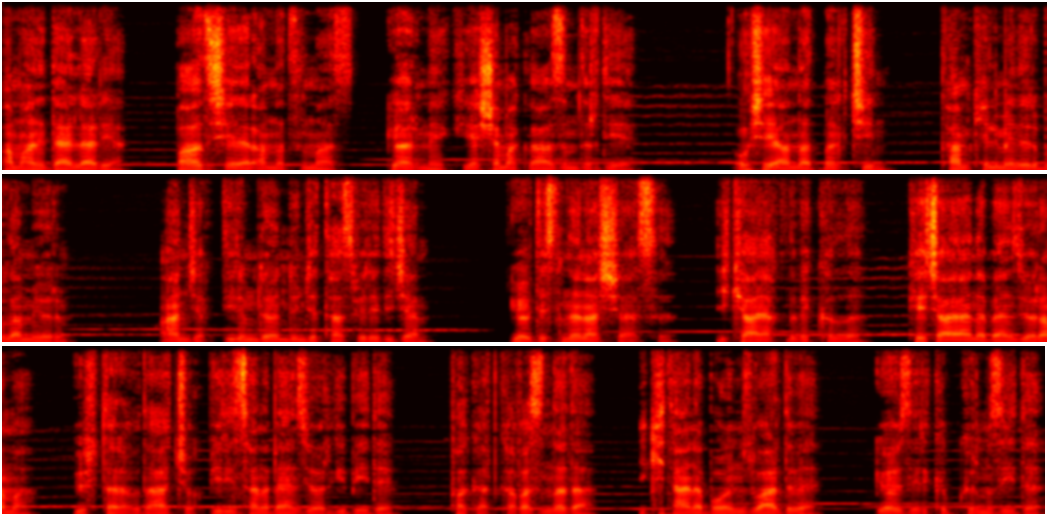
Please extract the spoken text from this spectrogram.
Ama hani derler ya, bazı şeyler anlatılmaz, görmek, yaşamak lazımdır diye. O şeyi anlatmak için tam kelimeleri bulamıyorum. Ancak dilim döndüğünce tasvir edeceğim. Gövdesinden aşağısı, iki ayaklı ve kıllı. Keçi ayağına benziyor ama üst tarafı daha çok bir insana benziyor gibiydi. Fakat kafasında da iki tane boynuz vardı ve gözleri kıpkırmızıydı.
